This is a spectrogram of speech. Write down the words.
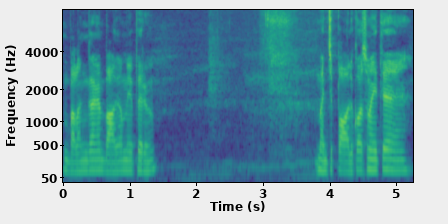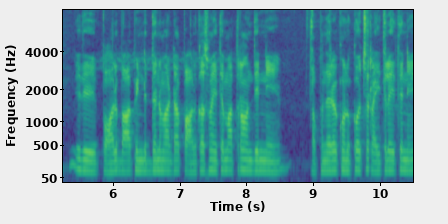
బలంగానే బాగా మేపారు. మంచి పాలు కోసం అయితే ఇది పాలు బాగా పిండిద్ది అనమాట పాలు కోసం అయితే మాత్రం దీన్ని తప్పనిసరిగా కొనుక్కోవచ్చు రైతులు అయితేనే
